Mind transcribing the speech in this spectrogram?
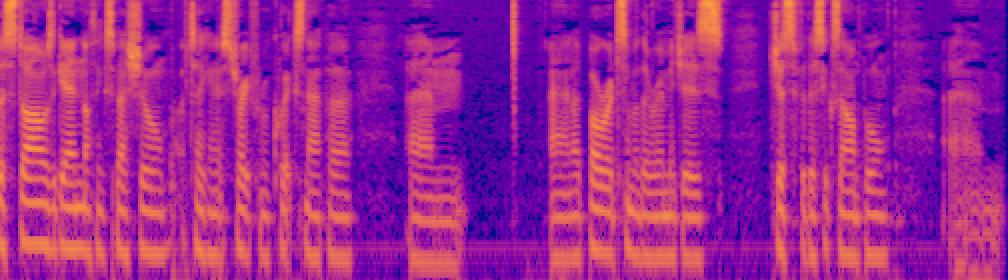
the styles again, nothing special. I've taken it straight from QuickSnapper, um, and I've borrowed some of their images just for this example. Um,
